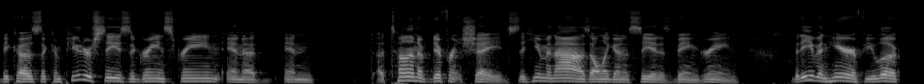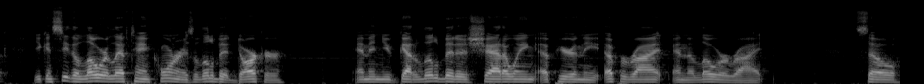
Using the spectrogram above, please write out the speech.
because the computer sees the green screen in a in a ton of different shades. The human eye is only going to see it as being green. But even here, if you look, you can see the lower left-hand corner is a little bit darker and then you've got a little bit of shadowing up here in the upper right and the lower right. So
